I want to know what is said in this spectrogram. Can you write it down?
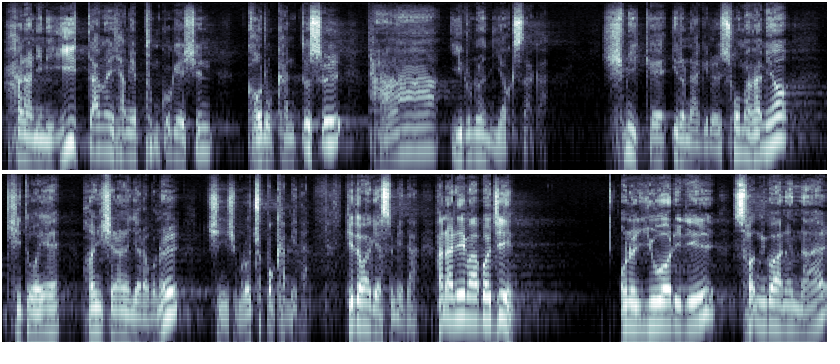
하나님이 이 땅을 향해 품고 계신 거룩한 뜻을 다 이루는 역사가 힘있게 일어나기를 소망하며 기도에 헌신하는 여러분을 진심으로 축복합니다. 기도하겠습니다. 하나님 아버지 오늘 6월 1일 선거하는 날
